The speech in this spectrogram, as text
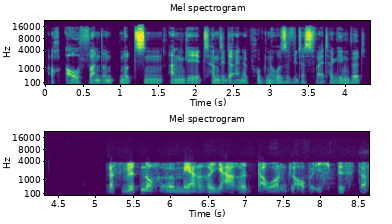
auch Aufwand und Nutzen angeht, haben Sie da eine Prognose, wie das weitergehen wird? Das wird noch äh, mehrere Jahre dauern, glaube ich, bis das,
